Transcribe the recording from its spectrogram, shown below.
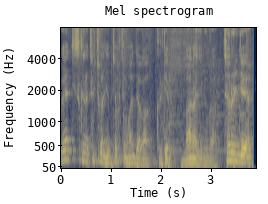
왜 디스크나 척추관 협착증 환자가 그렇게 많아지는가? 저는 이제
